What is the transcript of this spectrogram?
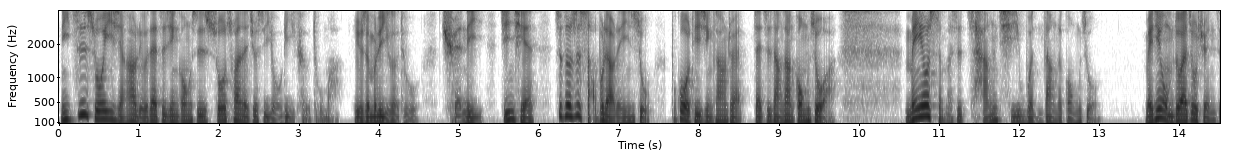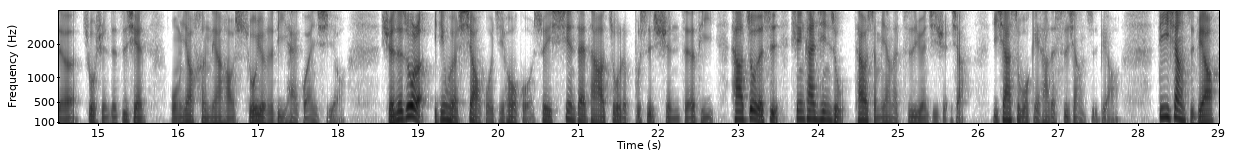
你之所以想要留在这间公司，说穿了就是有利可图嘛。有什么利可图？权力、金钱，这都是少不了的因素。不过我提醒 contract，在职场上工作啊，没有什么是长期稳当的工作。每天我们都在做选择，做选择之前，我们要衡量好所有的利害关系哦。选择做了，一定会有效果及后果。所以现在他要做的不是选择题，他要做的是先看清楚他有什么样的资源及选项。以下是我给他的四项指标：第一项指标，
